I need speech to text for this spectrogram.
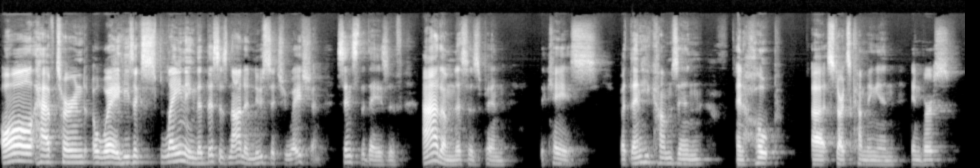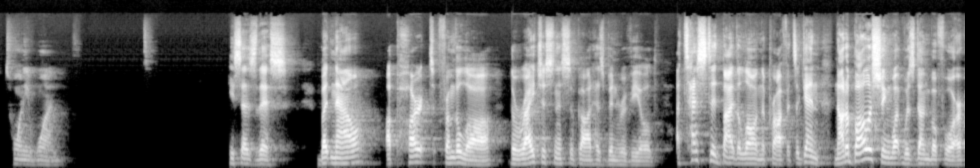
All have turned away. He's explaining that this is not a new situation. Since the days of Adam, this has been the case. But then he comes in and hope uh, starts coming in in verse 21. He says this, but now, apart from the law, the righteousness of God has been revealed, attested by the law and the prophets. Again, not abolishing what was done before,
